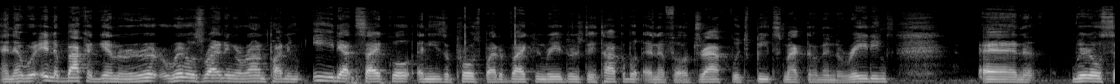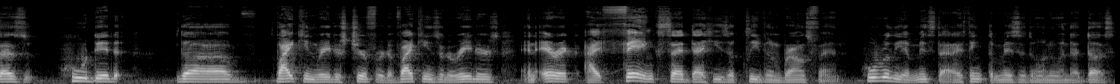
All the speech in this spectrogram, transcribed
And then we're in the back again. Riddle's riding around, putting E that cycle, and he's approached by the Viking Raiders. They talk about NFL draft, which beat SmackDown in the ratings. And Riddle says, Who did the Viking Raiders cheer for? The Vikings or the Raiders? And Eric, I think, said that he's a Cleveland Browns fan. Who really admits that? I think The Miz is the only one that does.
